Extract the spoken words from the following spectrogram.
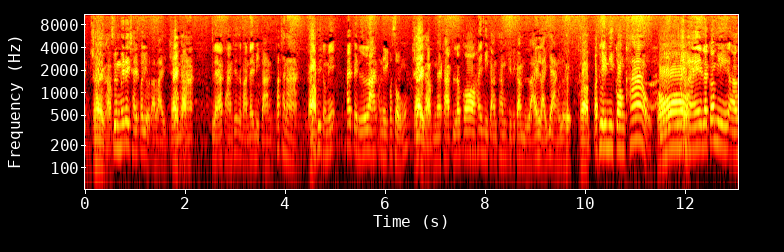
นใช่ครับซึ่งไม่ได้ใช้ประโยชน์อะไรใช่ครับไหมฮะแล้วทางเทศบาลได้มีการพัฒนาครับพื้นที่ตรงนี้ให้เป็นลานอเนกประสงค์ใช่ครับ นะครับ แล้วก็ให้มีการทำกิจกรรมหลาย ๆ อย่างเลย ครับประเพณีกองข้าว โอ้ ใช่ไหมแล้วก็มีเอ่อ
